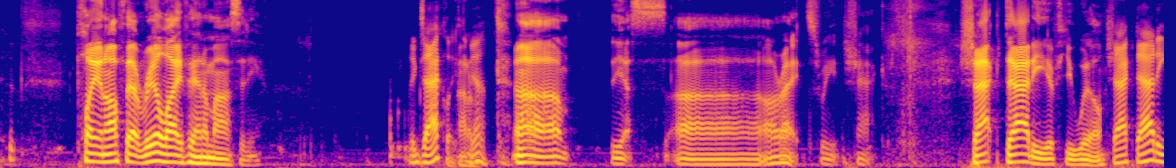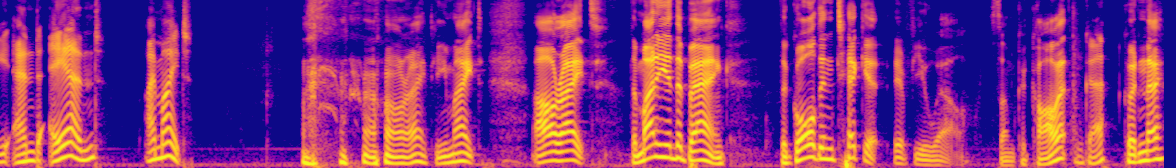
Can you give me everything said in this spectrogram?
playing off that real life animosity. exactly. I don't yeah. know. Um, yes. Uh, all right. Sweet. Shaq. Shaq Daddy, if you will. Shaq Daddy and and I might. All right. He might. All right. The money in the bank. The golden ticket, if you will. Some could call it. Okay. Couldn't they?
